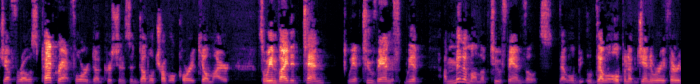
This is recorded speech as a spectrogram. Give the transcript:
Jeff Rose, Pack Rat 4, Doug Christensen, Double Trouble, Corey Kilmeyer. So we invited 10. We have two van, we have a minimum of two fan votes that will be that will open up January 3rd.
